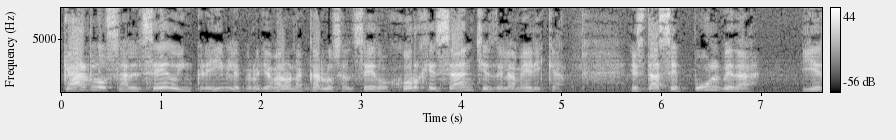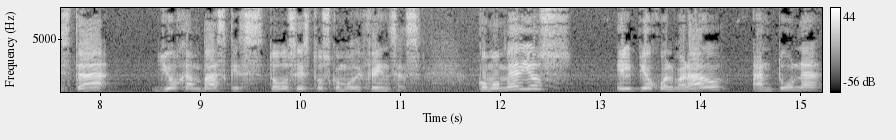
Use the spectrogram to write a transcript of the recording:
Carlos Salcedo, increíble, pero llamaron a Carlos Salcedo, Jorge Sánchez del América, está Sepúlveda y está Johan Vázquez, todos estos como defensas. Como medios, el Piojo Alvarado, Antuna,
